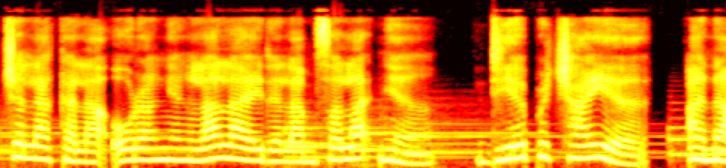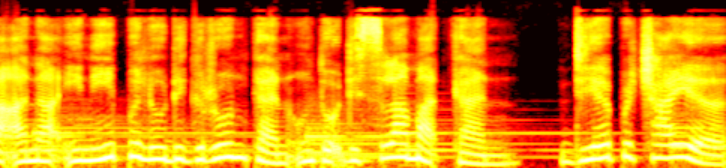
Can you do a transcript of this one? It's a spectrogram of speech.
celakalah orang yang lalai dalam solatnya dia percaya anak-anak ini perlu digerunkan untuk diselamatkan dia percaya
